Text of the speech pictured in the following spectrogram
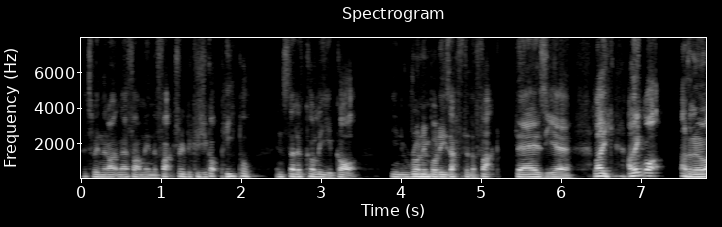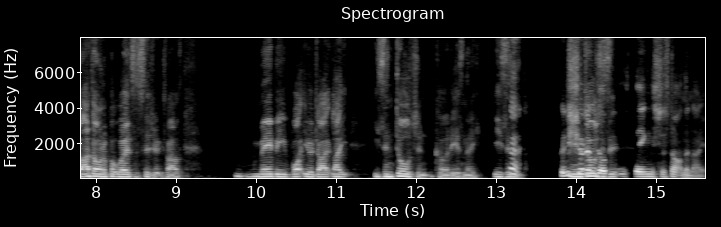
between the Nightmare Family and the Factory because you've got people instead of color, you've got you know, running buddies after the fact. There's yeah, like I think what I don't know, I don't want to put words in Cedric's mouth. Maybe what you would like, like he's indulgent, Cody, isn't he? He's in, yeah, but he, he should have done these things, just not on the night.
